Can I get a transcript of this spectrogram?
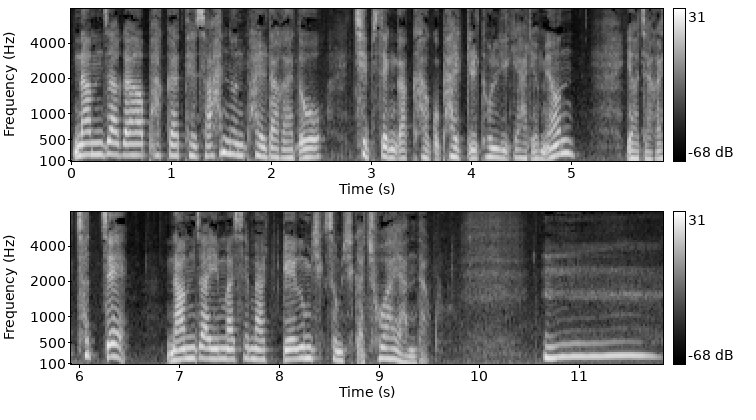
남자가 바깥에서 한눈 팔다가도 집 생각하고 발길 돌리게 하려면 여자가 첫째 남자 입맛에 맞게 음식 솜씨가 좋아야 한다고. 음,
